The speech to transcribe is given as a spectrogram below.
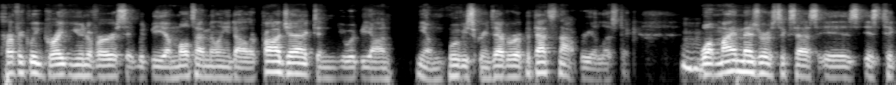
perfectly great universe, it would be a multi-million dollar project and you would be on you know movie screens everywhere, but that's not realistic. Mm-hmm. What my measure of success is is to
